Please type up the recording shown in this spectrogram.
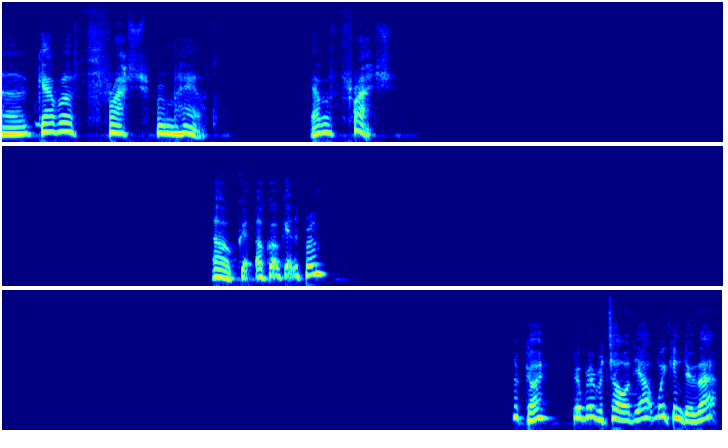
Uh, gather thrash from house. Gather thrash. Oh, I've got to get the broom. Okay, a little bit of a tidy up. We can do that.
